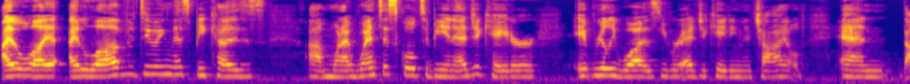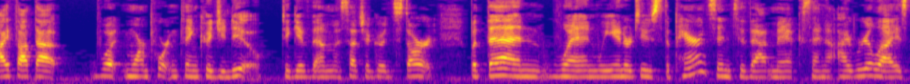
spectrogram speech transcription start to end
I, li- I love doing this because um, when I went to school to be an educator, it really was you were educating the child. And I thought that what more important thing could you do to give them a, such a good start? But then when we introduced the parents into that mix, and I realized,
